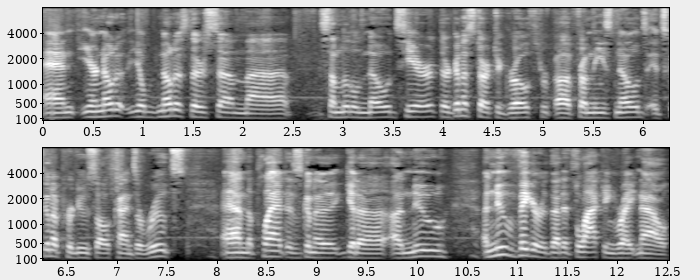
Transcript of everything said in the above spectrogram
And noti you'll notice there's some uh, some little nodes here. They're going to start to grow uh, from these nodes. It's going to produce all kinds of roots, and the plant is going to get a, a new a new vigor that it's lacking right now.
